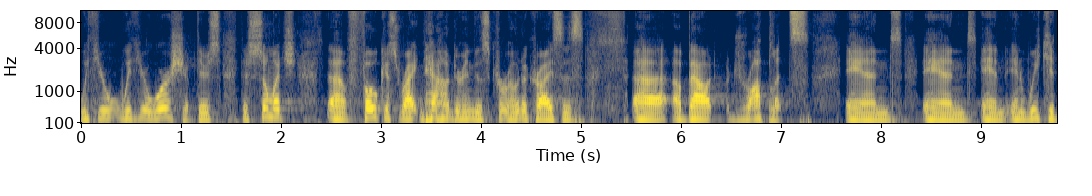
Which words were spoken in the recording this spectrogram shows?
with your, with your worship. There's, there's so much uh, focus right now during this corona crisis uh, about droplets. And, and, and, and we could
